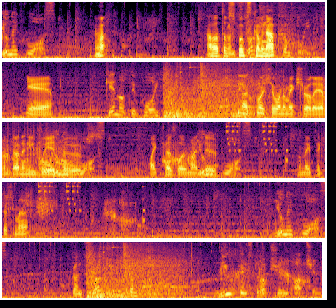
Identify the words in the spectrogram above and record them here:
Unit lost. Oh. A lot of spooks coming up. Complete. Yeah. Cannot deploy here. I just mostly want to make sure they haven't done any weird Unit moves lost. like Tesla might do lost. when they pick this map. Unit lost. Construction complete. New construction options.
